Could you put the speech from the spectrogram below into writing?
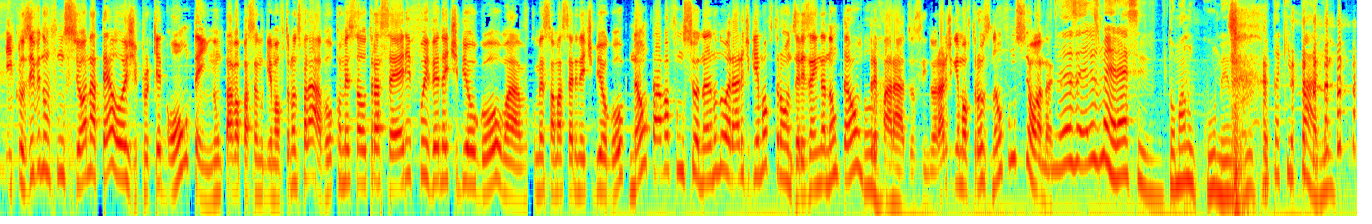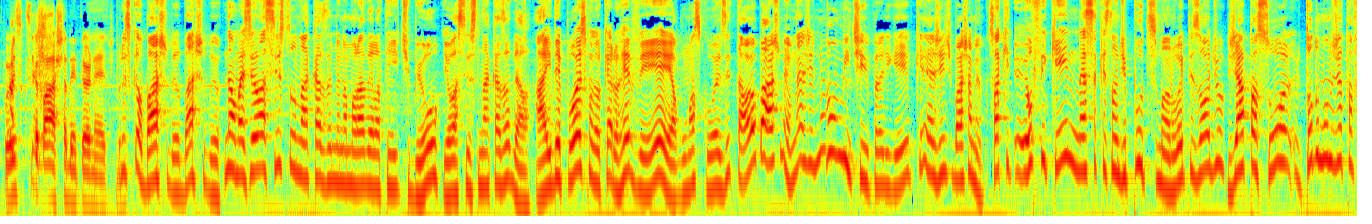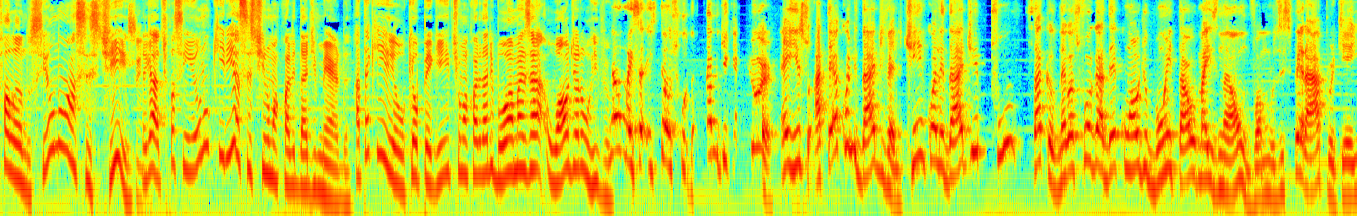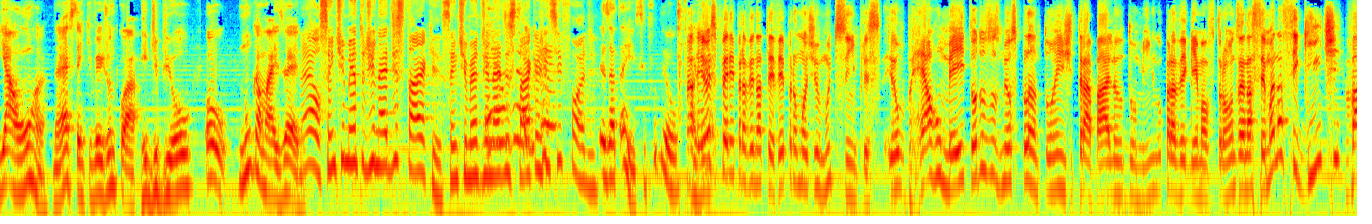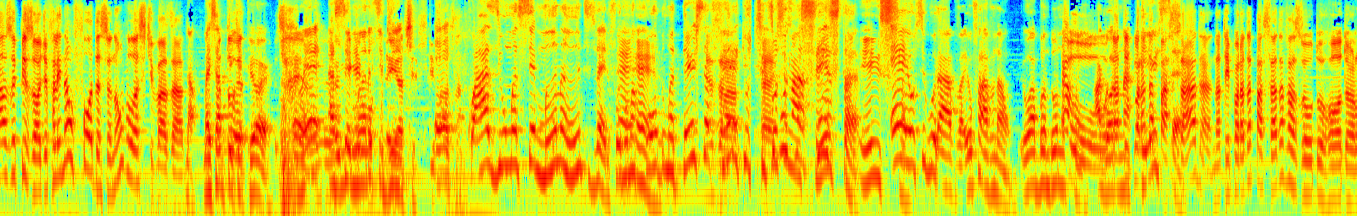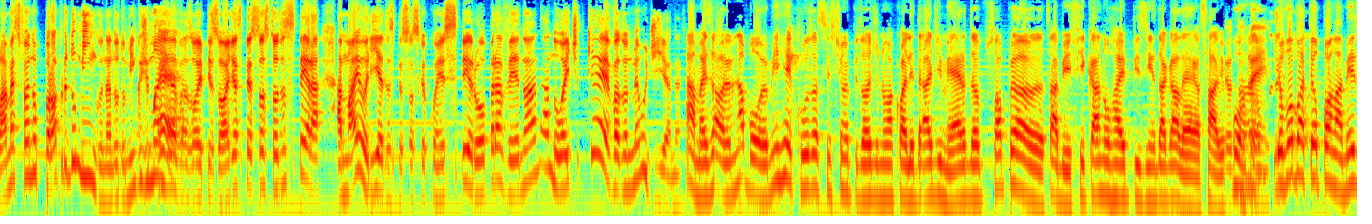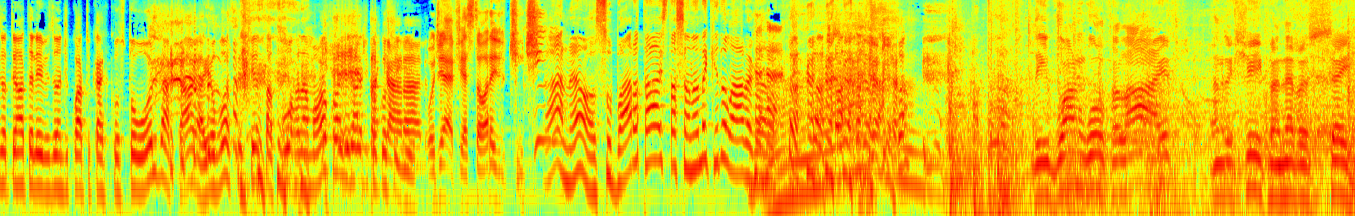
Inclusive não funciona até hoje, porque ontem não tava passando Game of Thrones, falei, ah, vou começar outra série, fui ver na HBO Go, uma, vou começar uma série na HBO Go, não tava funcionando no horário de Game of Thrones, eles ainda não estão preparados, assim, no horário de Game of Thrones não funciona. Eles, eles merecem tomar no cu mesmo, viu? Puta que pariu. God, he, Por isso que você baixa da internet. Por isso que eu baixo meu, baixo meu. Não, mas eu assisto na casa da minha namorada, ela tem HBO, e eu assisto na casa dela. Aí depois, quando eu quero rever algumas coisas e tal, eu baixo mesmo, né? A gente não vamos mentir pra ninguém, porque a gente baixa mesmo. Só que eu fiquei nessa questão de, putz, mano, o episódio já passou, todo mundo já tá falando. Se eu não assistir, tá ligado? Tipo assim, eu não queria assistir numa qualidade merda. Até que o que eu peguei tinha uma qualidade boa, mas a- o áudio era horrível. Não, mas então, escuta, sabe o que é pior? É isso, até a qualidade, velho. Tinha qualidade full, saca? O negócio Full HD com áudio bom e tal, mas não, vamos esperar, porque e a honra, né? Você tem que ver junto com a HBO. Ou, nunca mais, velho. É, o sentimento de Ned Stark. Sentimento de É, Ned é, Stark, a é. gente se fode. Exato aí, se fudeu. Ah, Eu esperei pra ver na TV por um motivo muito simples. Eu rearrumei todos os meus plantões de trabalho no domingo pra ver Game of Thrones. Aí na semana seguinte vaza o episódio. Eu falei, não, foda-se, eu não vou assistir vazado. Não, mas sabe o que, que é pior? Não é a semana a seguinte. É quase uma semana antes, velho. Foi É, numa é. porra de uma terça-feira Exato. que se É. fosse na sexta. isso. É, eu segurava. Eu falava, não, eu abandono É, o- Agora na na temporada terça, passada, na temporada passada vazou o do Hodor lá, mas foi no próprio domingo, né? No domingo de manhã É. vazou o episódio e as pessoas todas esperaram. A maioria das pessoas que eu conheço esperou pra ver na, à noite, porque vazou no mesmo dia, né? Ah, mas ó, eu, na boa, eu me recuso a assistir um episódio numa qualidade merda só pra, sabe, ficar no hypezinho da galera, sabe? Eu Porra, também. eu vou bater o pau na mesa, eu tenho uma televisão de 4K que custou o olho da cara, e eu vou assistir essa porra na maior qualidade que eu Eita, conseguir. caralho. Ô, Jeff, essa hora do tchim-tchim. Ah, não, o Subaru tá estacionando aqui do lado, cara. Leave one wolf alive, and the sheep are never safe.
